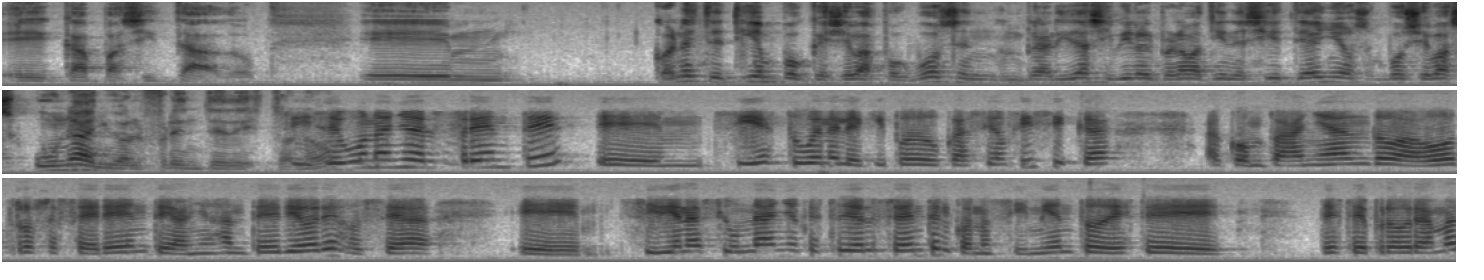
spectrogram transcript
eh, capacitado. Eh, con este tiempo que llevas, porque vos en, realidad, si bien el programa tiene siete años, vos llevas un año al frente de esto, ¿no? Sí, llevo un año al frente, eh, sí estuve en el equipo de educación física, acompañando a otros referentes años anteriores, o sea, eh, si bien hace un año que estoy al frente, el conocimiento de este, de este programa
